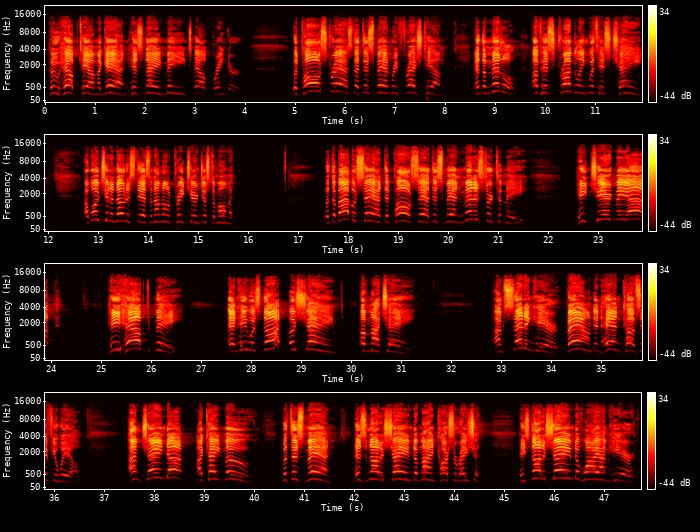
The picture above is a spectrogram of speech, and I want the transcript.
who helped him. Again, his name means help bringer. But Paul stressed that this man refreshed him in the middle of his struggling with his chain. I want you to notice this, and I'm going to preach here in just a moment. But the Bible said that Paul said, This man ministered to me. He cheered me up. He helped me. And he was not ashamed of my chain. I'm sitting here, bound in handcuffs, if you will. I'm chained up. I can't move. But this man is not ashamed of my incarceration. He's not ashamed of why I'm here.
